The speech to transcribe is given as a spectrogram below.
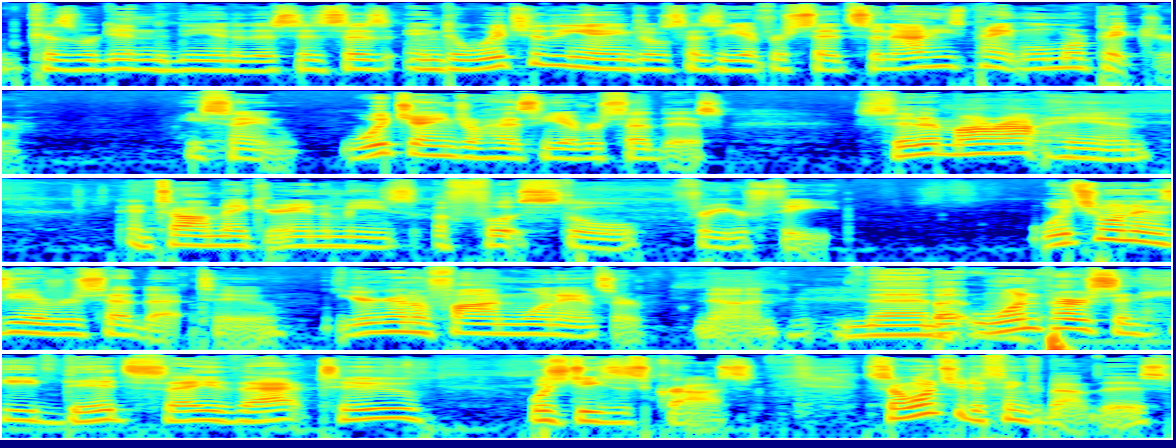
because we're getting to the end of this. It says, Into which of the angels has he ever said? So now he's painting one more picture. He's saying, Which angel has he ever said this? Sit at my right hand until I make your enemies a footstool for your feet. Which one has he ever said that to? You're going to find one answer. None. None. But one person he did say that to was Jesus Christ. So I want you to think about this.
